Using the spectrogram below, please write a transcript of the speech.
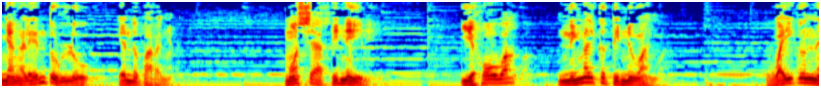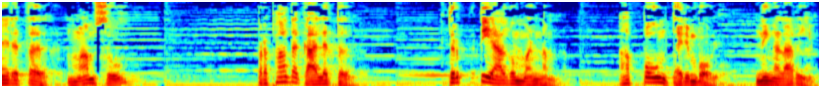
ഞങ്ങൾ എന്തുള്ളൂ എന്ന് പറഞ്ഞു. മോശ പിന്നെയും യഹോവ നിങ്ങൾക്ക് തിന്നുവാൻ വൈകുന്നേരത്ത് മാംസവും പ്രഭാതകാലത്ത് തൃപ്തിയാകും വണ്ണം അപ്പവും തരുമ്പോൾ നിങ്ങൾ അറിയും.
